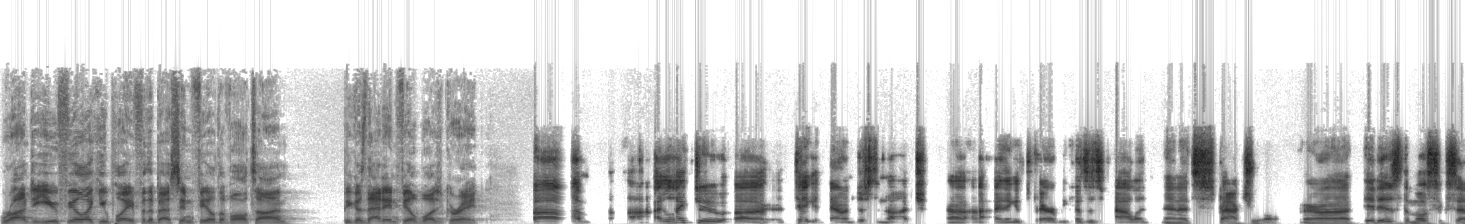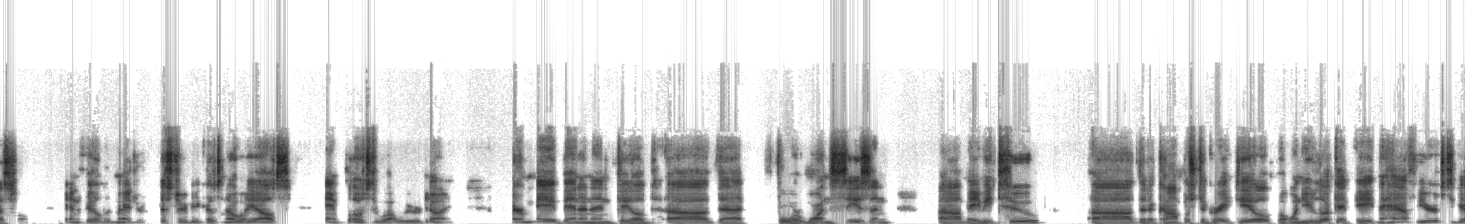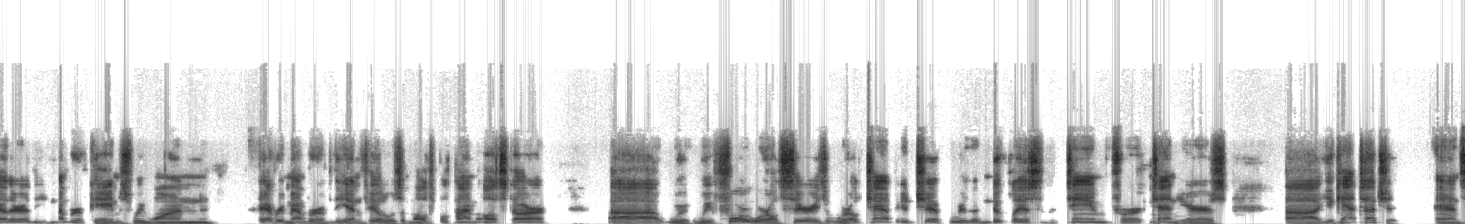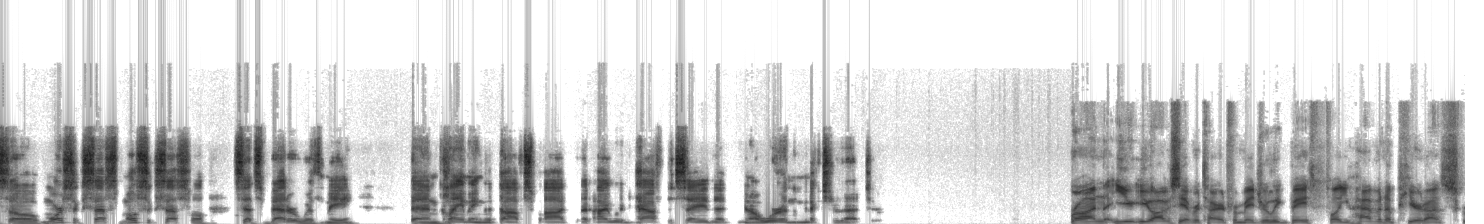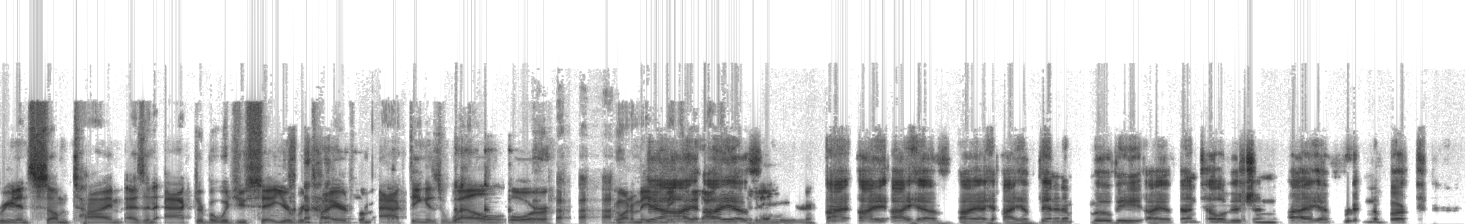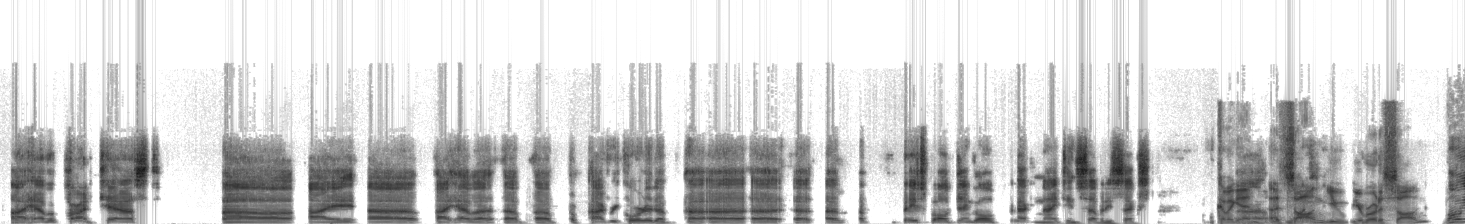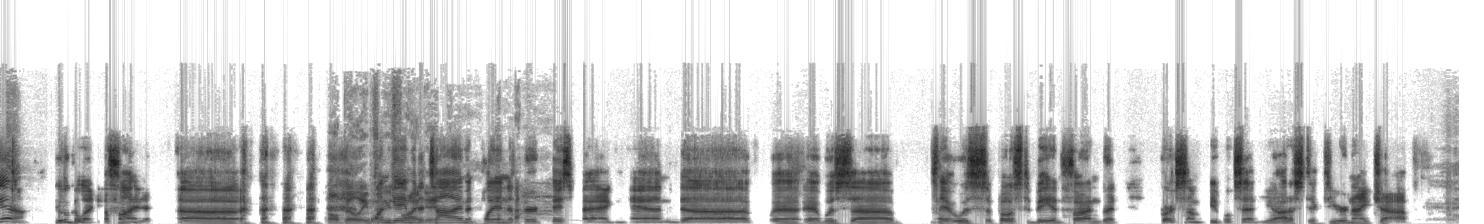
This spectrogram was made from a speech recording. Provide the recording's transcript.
Ron, do you feel like you played for the best infield of all time? Because that infield was great. Um, I like to uh, take it down just a notch. Uh, I think it's fair because it's valid and it's factual. Uh, it is the most successful infield in major history because nobody else came close to what we were doing. There may have been an infield uh, that for one season, uh, maybe two, uh, that accomplished a great deal. But when you look at eight and a half years together, the number of games we won, every member of the infield was a multiple time All Star. Uh, we we four World Series, a World Championship. We're the nucleus of the team for 10 years. Uh, you can't touch it. And so more success, most successful sets better with me than claiming the top spot. But I would have to say that, you know, we're in the mix for that too. Ron, you, you obviously have retired from Major League Baseball. You haven't appeared on screen in some time as an actor, but would you say you're retired from acting as well, or you want to maybe yeah, make I, I have, today, I, I, I have I, I have been in a movie. I have done television. I have written a book. I have a podcast. Uh, I uh, I have a, a, a, a I've recorded a a, a, baseball jingle back in 1976. Come again? Uh, a song? One, you you wrote a song? Oh yeah, Google it. You'll find it. Uh, oh, Billy, one game at a it. time and playing the third base bag, and uh, it was uh, it was supposed to be in fun, but of course, some people said you ought to stick to your night job.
